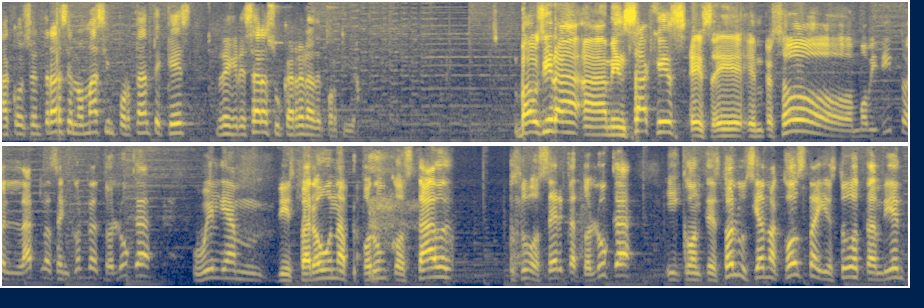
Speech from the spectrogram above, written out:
a concentrarse en lo más importante que es regresar a su carrera deportiva. Vamos a ir a, mensajes. Eh, empezó movidito el Atlas en contra de Toluca. William disparó una por un costado, estuvo cerca Toluca y contestó Luciano Acosta y estuvo también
